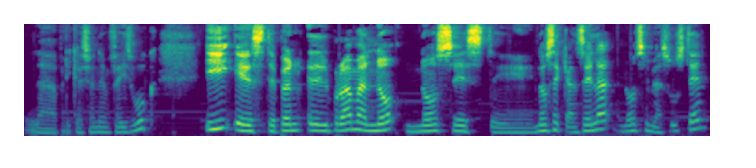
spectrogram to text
la aplicación en Facebook. Y este, pero el programa no, no se, este, no se cancela, no se me asusten.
